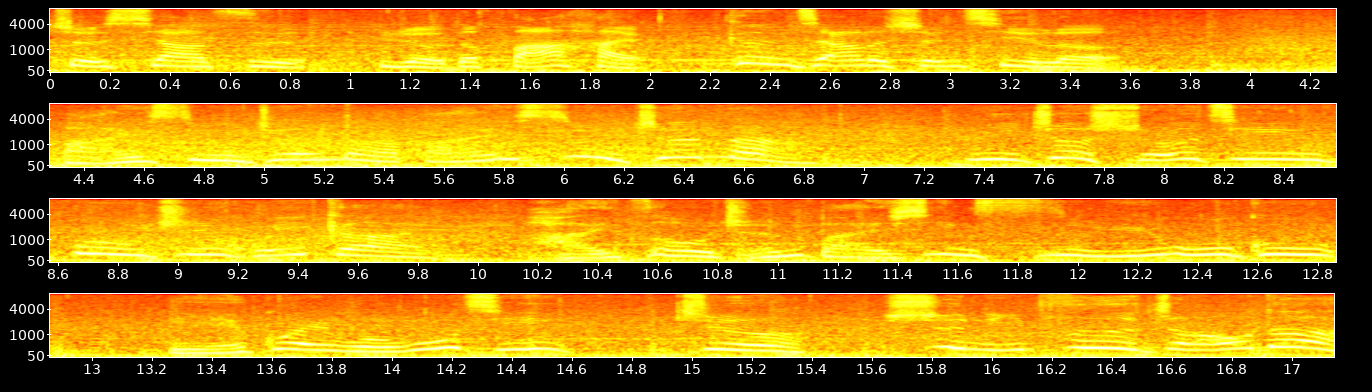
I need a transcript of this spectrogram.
这下子惹得法海更加的生气了。白素贞呐，白素贞呐，你这蛇精不知悔改，还造成百姓死于无辜，别怪我无情，这是你自找的。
